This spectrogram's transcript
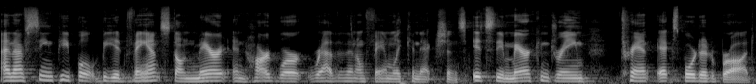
And I've seen people be advanced on merit and hard work rather than on family connections. It's the American dream exported abroad.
